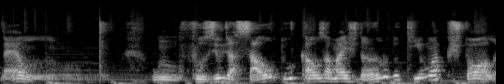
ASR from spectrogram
Né? Um, um fuzil de assalto causa mais dano do que uma pistola.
